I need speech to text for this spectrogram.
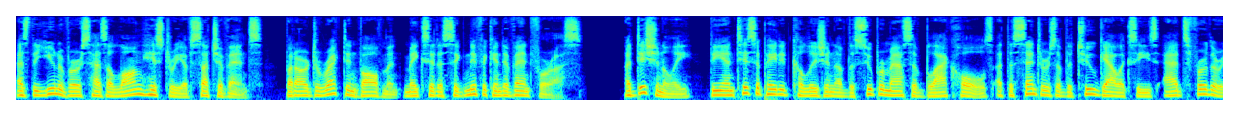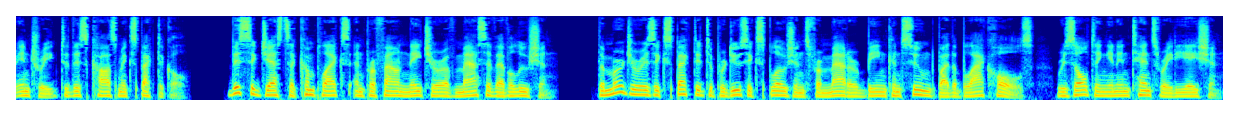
as the universe has a long history of such events, but our direct involvement makes it a significant event for us. Additionally, the anticipated collision of the supermassive black holes at the centers of the two galaxies adds further intrigue to this cosmic spectacle. This suggests a complex and profound nature of massive evolution. The merger is expected to produce explosions from matter being consumed by the black holes, resulting in intense radiation.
